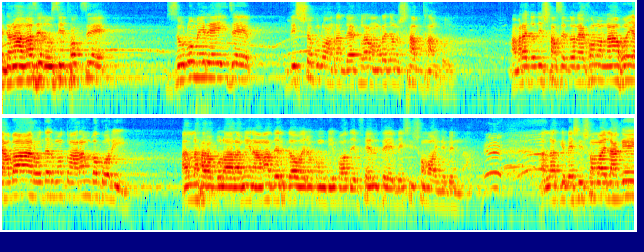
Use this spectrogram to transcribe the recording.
এখানে আমাদের উচিত হচ্ছে জুলুমের এই যে দৃশ্যগুলো আমরা দেখলাম, আমরা যেন সাবধান হই। আমরা যদি সচেতন এখনও না হয়ে আবার ওদের মতো আরম্ভ করি, আল্লাহ রাব্বুল আলামিন আমাদেরকেও এরকম বিপদে ফেলতে বেশি সময় নেবেন না। আল্লাহকে বেশি সময় লাগে?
